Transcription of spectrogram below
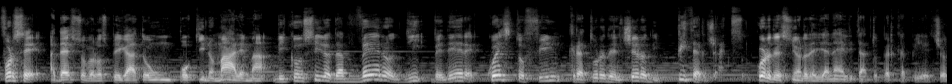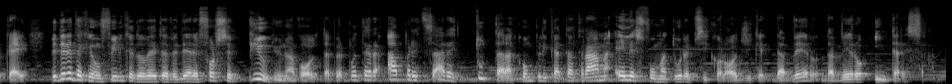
Forse adesso ve l'ho spiegato un pochino male, ma vi consiglio davvero di vedere questo film Creature del cielo di Peter Jackson, quello del Signore degli Anelli, tanto per capirci, ok? Vedrete che è un film che dovete vedere forse più di una volta per poter apprezzare tutta la complicata trama e le sfumature psicologiche davvero, davvero interessanti.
